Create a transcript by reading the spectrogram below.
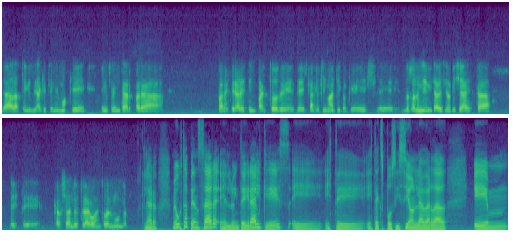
la adaptabilidad, que tenemos que enfrentar para para esperar este impacto del cambio climático que es eh, no solo inevitable, sino que ya está este, causando estragos en todo el mundo. Claro, me gusta pensar en lo integral que es eh, este, esta exposición, la verdad. Em,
